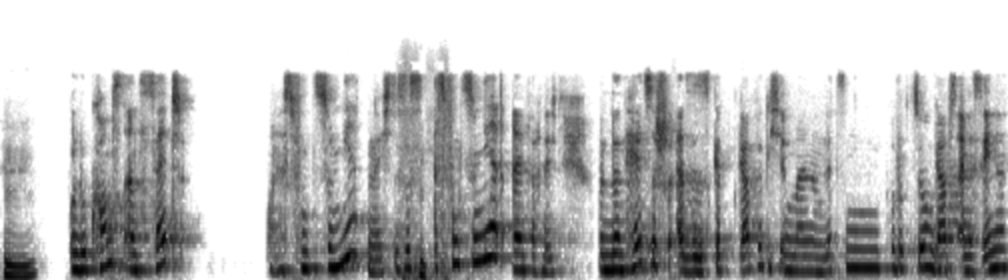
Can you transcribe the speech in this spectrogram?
Mhm. Und du kommst ans Set und es funktioniert nicht. Es, ist, es funktioniert einfach nicht. Und dann hältst du schon, also es gab, gab wirklich in meiner letzten Produktion gab es eine Szene,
